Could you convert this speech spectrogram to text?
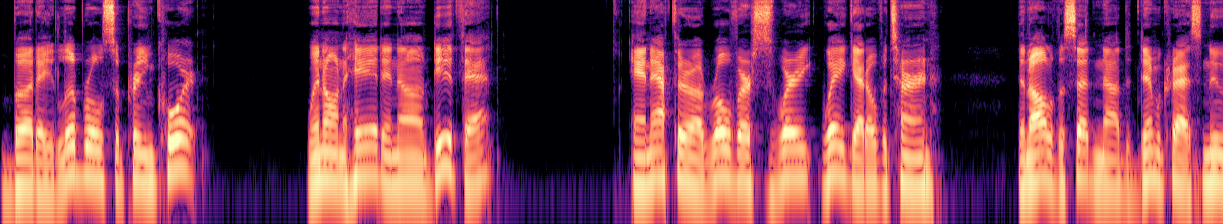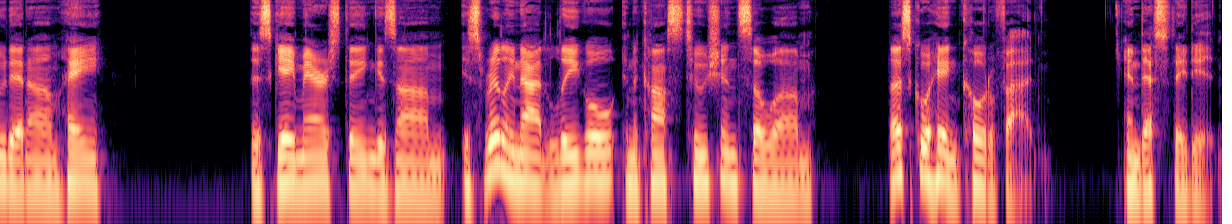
But a liberal Supreme Court went on ahead and uh, did that. And after uh, Roe versus Wade got overturned, then all of a sudden now the Democrats knew that um hey, this gay marriage thing is um it's really not legal in the Constitution, so um let's go ahead and codify it. And that's what they did.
